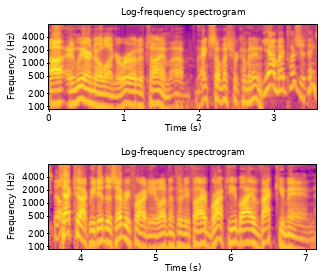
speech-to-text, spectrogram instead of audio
Uh, and we are no longer. We're out of time. Uh, thanks so much for coming in. Yeah, my pleasure. Thanks, Bill. Tech Talk, we did this every Friday at 1135, brought to you by Vacuuman.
